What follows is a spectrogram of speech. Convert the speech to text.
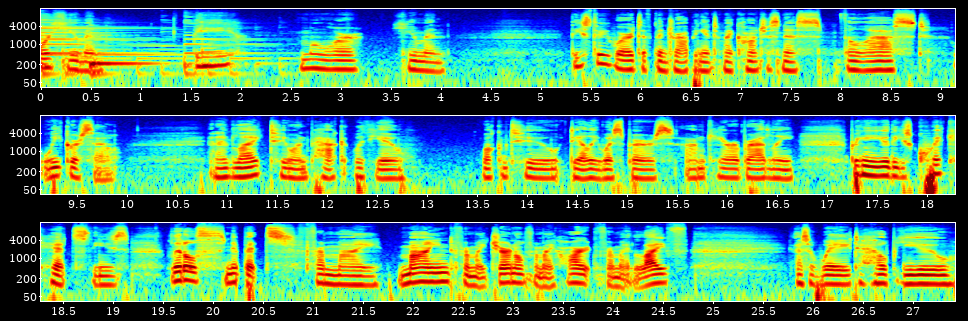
more human. Be more human. These three words have been dropping into my consciousness the last week or so, and I'd like to unpack it with you. Welcome to Daily Whispers. I'm Kara Bradley, bringing you these quick hits, these little snippets from my mind, from my journal, from my heart, from my life, as a way to help you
